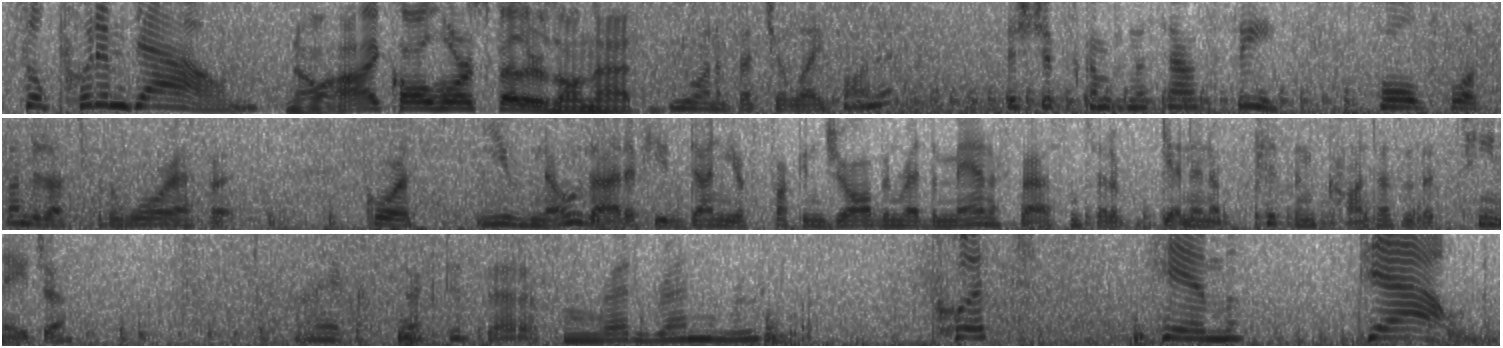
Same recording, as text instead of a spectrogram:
So put him down. Now I call horse feathers on that. You want to bet your life on it? This ship's come from the South Sea. Holds full of thunderdust for the war effort. Of course, you'd know that if you'd done your fucking job and read the manifest instead of getting in a pissing contest with a teenager. I expected better from Red Wren the Ruthless. Put him down.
